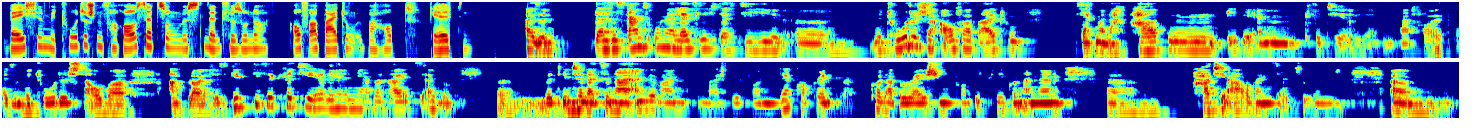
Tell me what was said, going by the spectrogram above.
welche methodischen Voraussetzungen müssten denn für so eine Aufarbeitung überhaupt gelten? Also das ist ganz unerlässlich, dass die äh, methodische Aufarbeitung, ich sag mal, nach harten EBM-Kriterien erfolgt, also methodisch sauber abläuft. Es gibt diese Kriterien ja bereits, also ähm, wird international angewandt, zum Beispiel von der Cochrane Collaboration, vom ICLIC und anderen ähm, HTA-Organisationen. Ähm,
